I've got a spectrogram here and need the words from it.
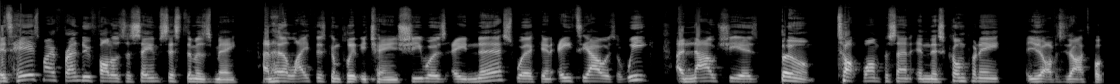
It's here's my friend who follows the same system as me, and her life has completely changed. She was a nurse working 80 hours a week, and now she is, boom, top 1% in this company. You obviously don't have to put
